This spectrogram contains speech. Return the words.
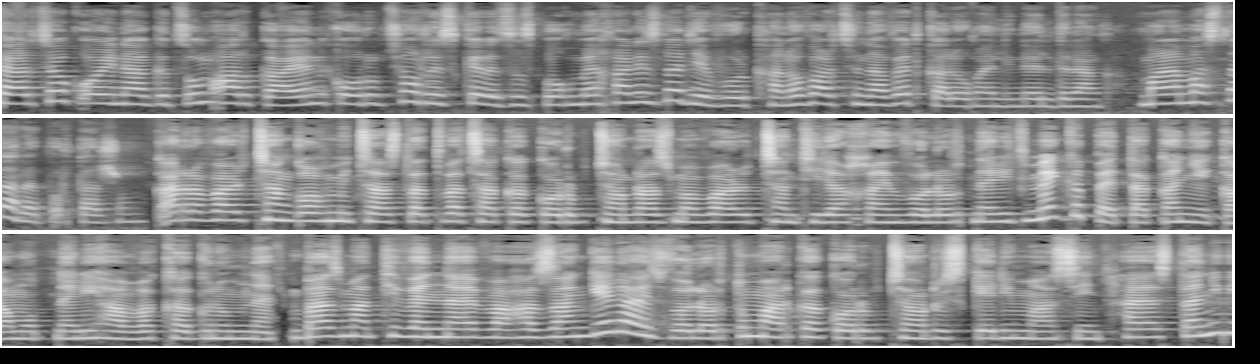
թե արդյոք օրինագծում արկա են կոռուպցիոն ռիսկերը զսպող մեխանիզմներ եւ որքանով արդյունավետ կարող են լինել դրանք։ Մանրամասնա ռեպորտաժում։ Կառավարության կողմից հաստատված հակակոռուպցիոն ռազմավարության թիրախային ոլորտներից մեկը պետական եկամուտների հավաքագրումն է։ Բազմաթիվ են նաեւ ահազանգեր այս ոլորտում արկա կոռուպցիոն ռիսկերի մասին։ Հայաստանի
